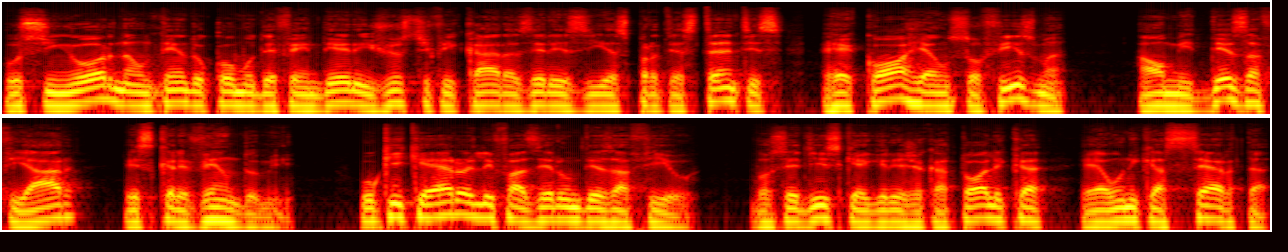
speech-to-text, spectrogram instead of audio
O senhor, não tendo como defender e justificar as heresias protestantes, recorre a um sofisma ao me desafiar, escrevendo-me. O que quero é lhe fazer um desafio. Você diz que a Igreja Católica é a única certa,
